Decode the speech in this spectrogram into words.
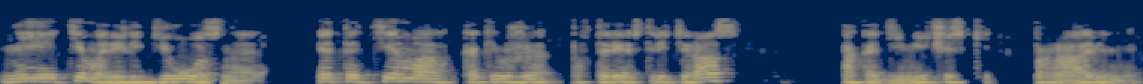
не тема религиозная. Это тема, как я уже повторяюсь третий раз, академически правильных,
